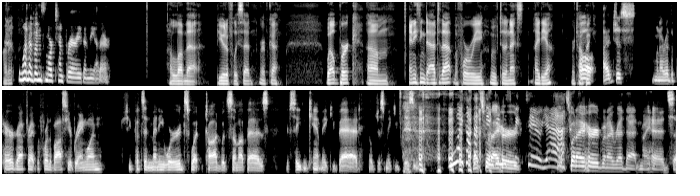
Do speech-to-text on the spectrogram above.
one of them's more temporary than the other. I love that. Beautifully said rivka. Well burke um, anything to add to that before we move to the next idea or topic? Well, i just when I read the paragraph right before the boss your brain one, she puts in many words what Todd would sum up as if Satan can't make you bad, he'll just make you busy. Ooh, I thought that's what I heard too. Yeah, that's what I heard when I read that in my head. So,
